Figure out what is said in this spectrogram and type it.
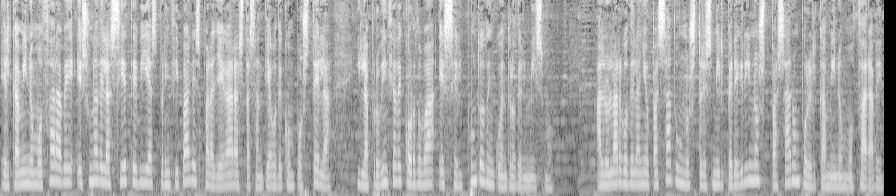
El Camino Mozárabe es una de las siete vías principales para llegar hasta Santiago de Compostela y la provincia de Córdoba es el punto de encuentro del mismo. A lo largo del año pasado, unos 3.000 peregrinos pasaron por el Camino Mozárabe.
